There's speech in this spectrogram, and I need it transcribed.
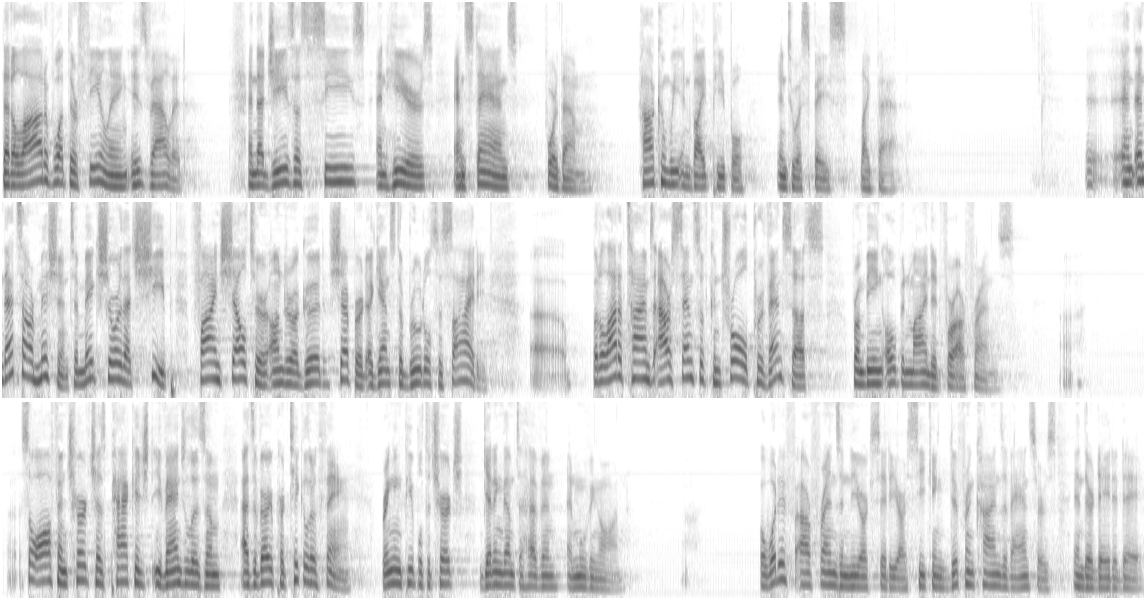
that a lot of what they're feeling is valid and that Jesus sees and hears and stands for them? How can we invite people into a space like that? And, and that's our mission to make sure that sheep find shelter under a good shepherd against a brutal society. Uh, but a lot of times, our sense of control prevents us from being open minded for our friends. So often, church has packaged evangelism as a very particular thing bringing people to church, getting them to heaven, and moving on. But what if our friends in New York City are seeking different kinds of answers in their day to day?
